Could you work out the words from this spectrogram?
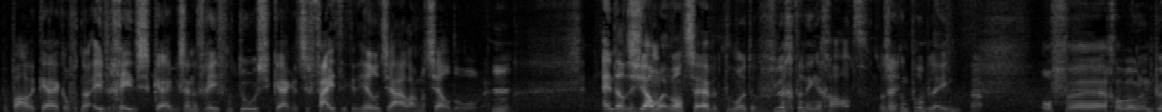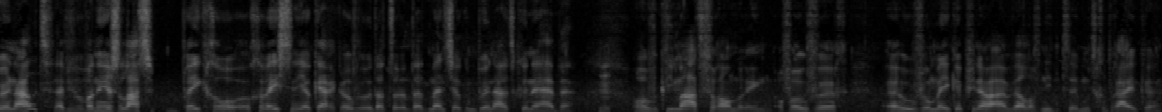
bepaalde kerken. Of het nou evangelische kerken zijn of reformatorische kerken. Dat ze feitelijk het hele jaar lang hetzelfde horen. Mm. En dat is jammer, want ze hebben het nog nooit over vluchtelingen gehad. Dat is Nee. ook een probleem. Ja. Of eh, gewoon een burn-out. Heb je, wanneer is de laatste preek ge- geweest in jouw kerk over dat, er, dat mensen ook een burn-out kunnen hebben? Hm. Of over klimaatverandering. Of over eh, hoeveel make-up je nou wel of niet eh, moet gebruiken.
